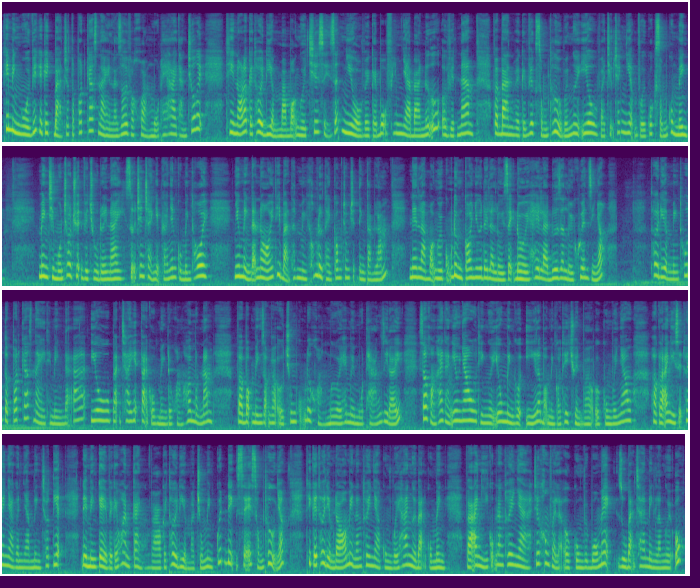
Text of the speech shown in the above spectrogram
Khi mình ngồi viết cái kịch bản cho tập podcast này là rơi vào khoảng 1 hay 2 tháng trước ấy, thì nó là cái thời điểm mà mọi người chia sẻ rất nhiều về cái bộ phim Nhà bà nữ ở Việt Nam và bàn về cái việc sống thử với người yêu và chịu trách nhiệm với cuộc sống của mình. Mình chỉ muốn trò chuyện về chủ đề này dựa trên trải nghiệm cá nhân của mình thôi như mình đã nói thì bản thân mình không được thành công trong chuyện tình cảm lắm. Nên là mọi người cũng đừng coi như đây là lời dạy đời hay là đưa ra lời khuyên gì nhé Thời điểm mình thu tập podcast này thì mình đã yêu bạn trai hiện tại của mình được khoảng hơn một năm Và bọn mình dọn vào ở chung cũng được khoảng 10 hay 11 tháng gì đấy. Sau khoảng 2 tháng yêu nhau thì người yêu mình gợi ý là bọn mình có thể chuyển vào ở cùng với nhau Hoặc là anh ấy sẽ thuê nhà gần nhà mình cho tiện Để mình kể về cái hoàn cảnh vào cái thời điểm mà chúng mình quyết định sẽ sống thử nhé Thì cái thời điểm đó mình đang thuê nhà cùng với hai người bạn của mình Và anh ấy cũng đang thuê nhà chứ không phải là ở cùng với bố mẹ dù bạn trai mình là người Úc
